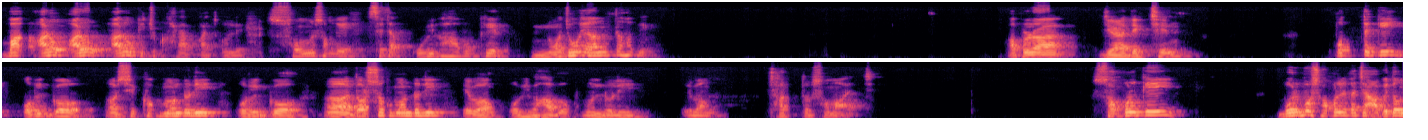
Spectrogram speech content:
বা আরও আরও আরও কিছু খারাপ কাজ করলে সঙ্গে সঙ্গে সেটা অভিভাবকের নজরে আনতে হবে। আপনারা যারা দেখছেন, প্রত্যেকেই অভিজ্ঞ শিক্ষক মণ্ডলী, অভিজ্ঞ দর্শক মণ্ডলী এবং অভিভাবক মণ্ডলী এবং ছাত্র সমাজ। সকলকেই বলব সকলের কাছে আবেদন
